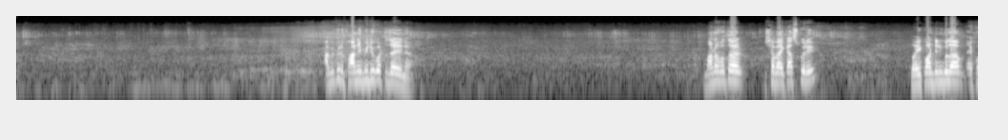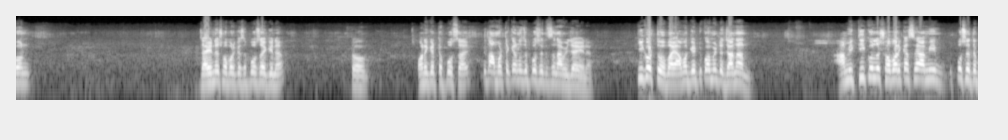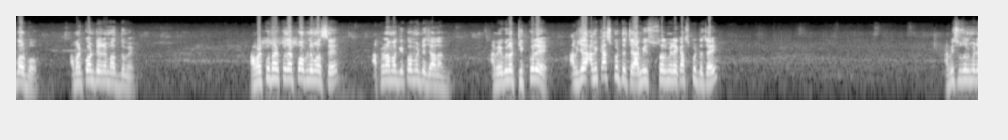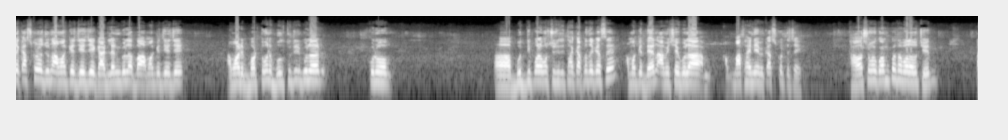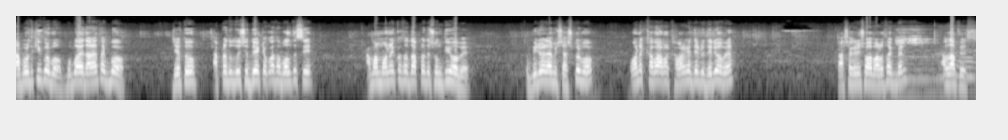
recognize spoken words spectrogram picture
আমি কোনো ফানি ভিডিও করতে চাই না। মানবতার সেবায় কাজ করি। তো এই কন্টেন্টগুলো এখন জানি না সবার কাছে পৌঁছায় কিনা। তো অনেকেরটা পৌঁছায়, কিন্তু আমারটা কেন যে পৌঁছাইতেছে না আমি জানি না। কি করতে হবে ভাই? আমাকে একটু কমেন্টে জানান। আমি কি করলে সবার কাছে আমি পৌঁছাতে পারব আমার কন্টেন্টের মাধ্যমে? আমার কোথায় কোথায় প্রবলেম আছে, আপনারা আমাকে কমেন্টে জানান। আমি এগুলো ঠিক করে, আমি যা আমি কাজ করতে চাই, আমি সোশ্যাল মিডিয়ায় কাজ করতে চাই। আমি সোশ্যাল মিডিয়ায় কাজ করার জন্য আমাকে যে যে গাইডলাইনগুলো বা আমাকে যে যে আমার বর্তমানে ভুল ত্রুটিগুলোর কোনো বুদ্ধি পরামর্শ যদি থাকে আপনাদের কাছে, আমাকে দেন, আমি সেগুলা মাথায় নিয়ে আমি কাজ করতে চাই। খাওয়ার সময় কম কথা বলা উচিত। তারপরে তো কী করব? বুবাই দাঁড়ায় থাকব। যেহেতু আপনাদের উদ্দেশ্যে দু একটা কথা বলতেছি, আমার মনের কথা তো আপনাদের শুনতেই হবে। তো ভিডিওটা আমি শেষ করব। অনেক খাবার, আমার খাবার খেতে একটু দেরি হবে। তো আশা করি সবাই ভালো থাকবেন। আল্লাহ হাফিজ।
